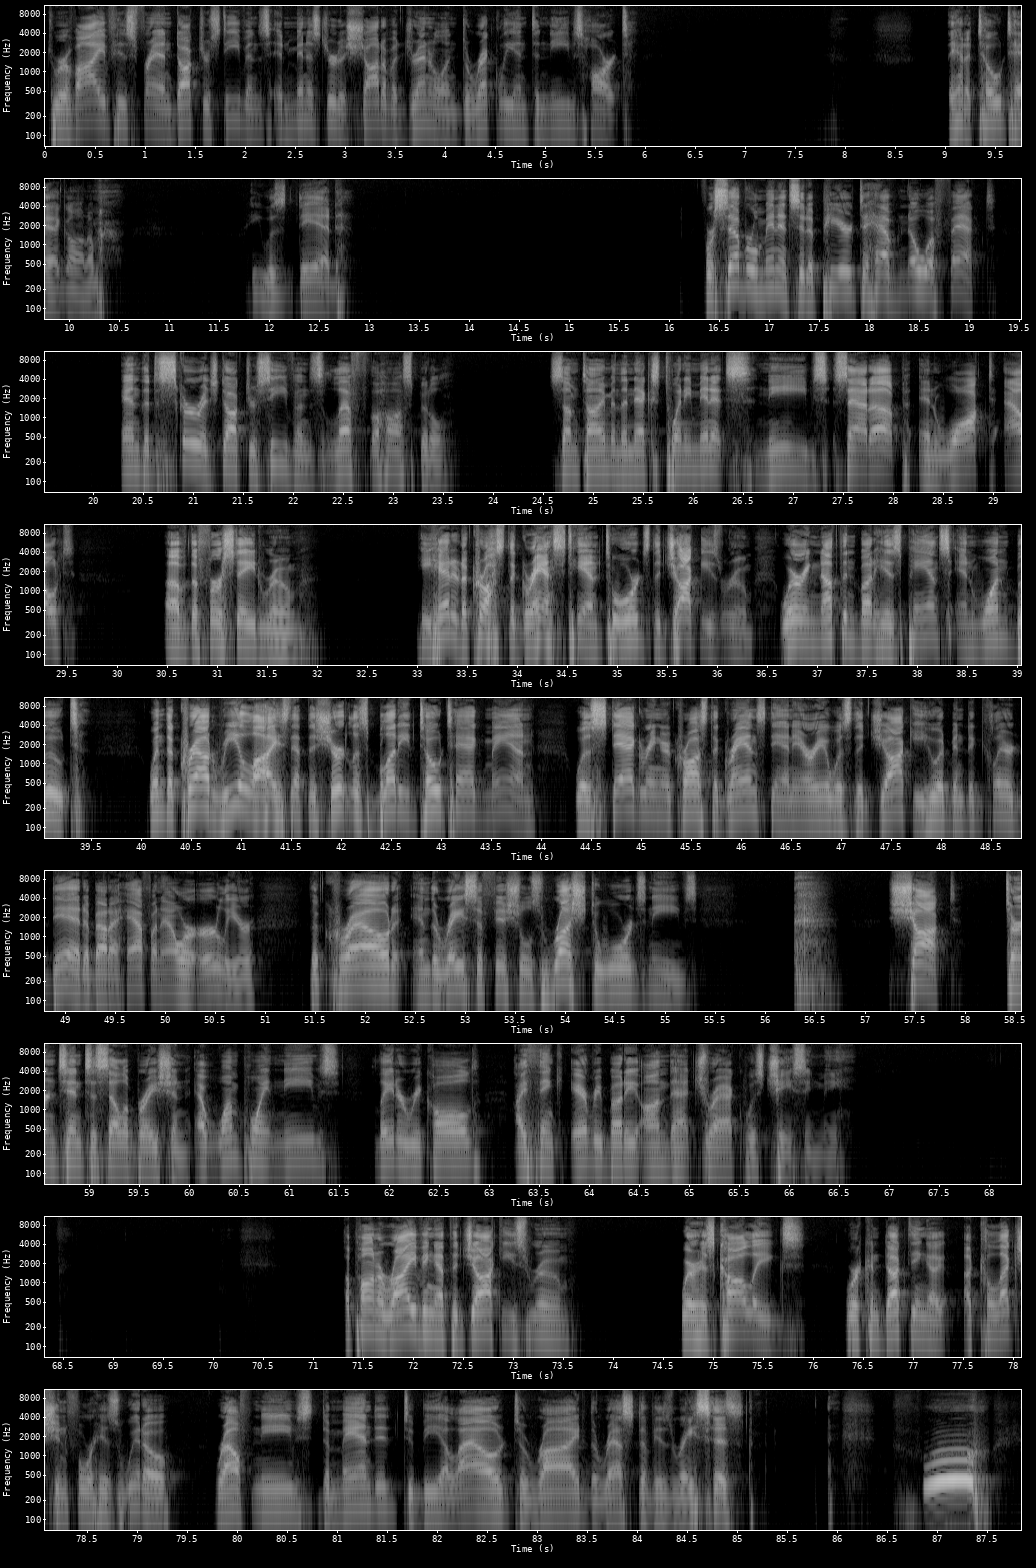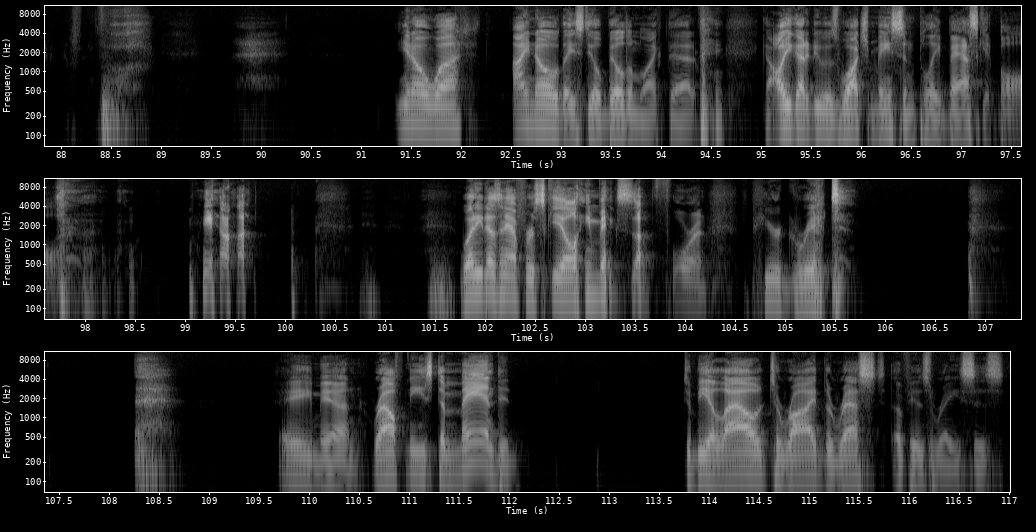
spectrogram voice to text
to revive his friend, Dr. Stevens administered a shot of adrenaline directly into Neve's heart. They had a toe tag on him. He was dead. For several minutes, it appeared to have no effect and the discouraged Dr. Stevens left the hospital. Sometime in the next 20 minutes, Neves sat up and walked out of the first aid room. He headed across the grandstand towards the jockey's room, wearing nothing but his pants and one boot. When the crowd realized that the shirtless, bloodied toe tag man was staggering across the grandstand area was the jockey who had been declared dead about a half an hour earlier. The crowd and the race officials rushed towards Neves. Shocked turned into celebration. At one point, Neves later recalled, I think everybody on that track was chasing me. Upon arriving at the jockey's room, where his colleagues were conducting a, a collection for his widow, Ralph Neves demanded to be allowed to ride the rest of his races. Woo! You know what? I know they still build them like that. All you got to do is watch Mason play basketball. What he doesn't have for skill, he makes up for in pure grit. Amen. Ralph Neves demanded to be allowed to ride the rest of his races.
